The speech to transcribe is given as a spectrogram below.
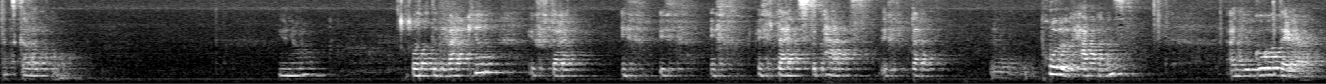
That's got to go. You know? But the vacuum, if that, if, if, if, if that's the path, if that pull happens, and you go there,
